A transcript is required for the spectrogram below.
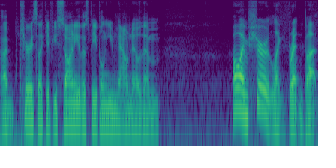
I'm curious, like if you saw any of those people and you now know them. Oh, I'm sure like Brent Butt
